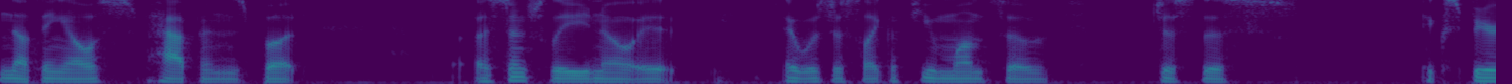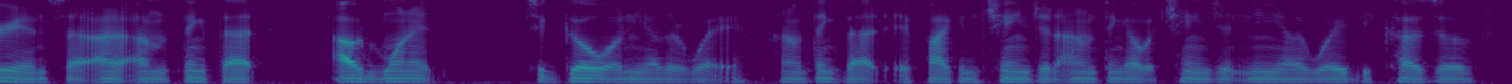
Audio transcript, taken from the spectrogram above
nothing else happens. But essentially, you know, it it was just like a few months of just this experience. I, I don't think that I would want it to go any other way. I don't think that if I can change it, I don't think I would change it any other way because of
